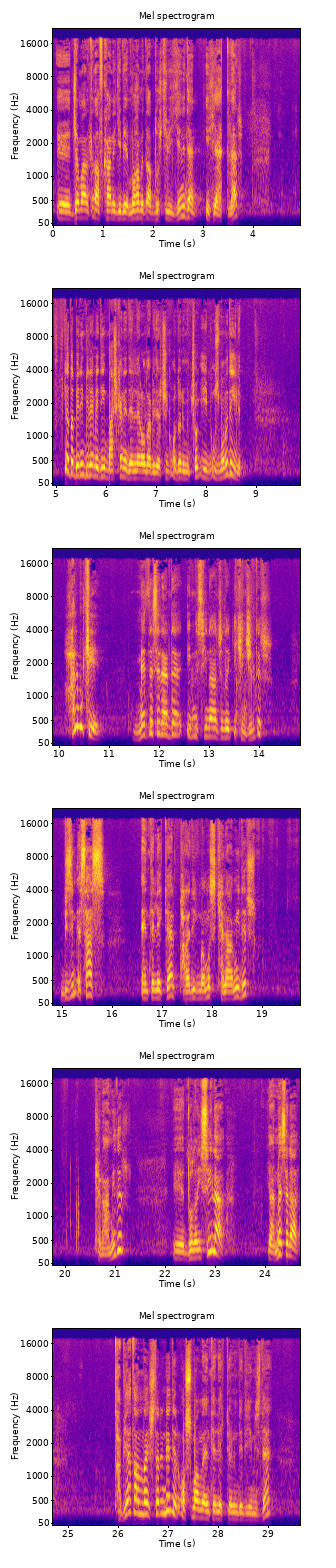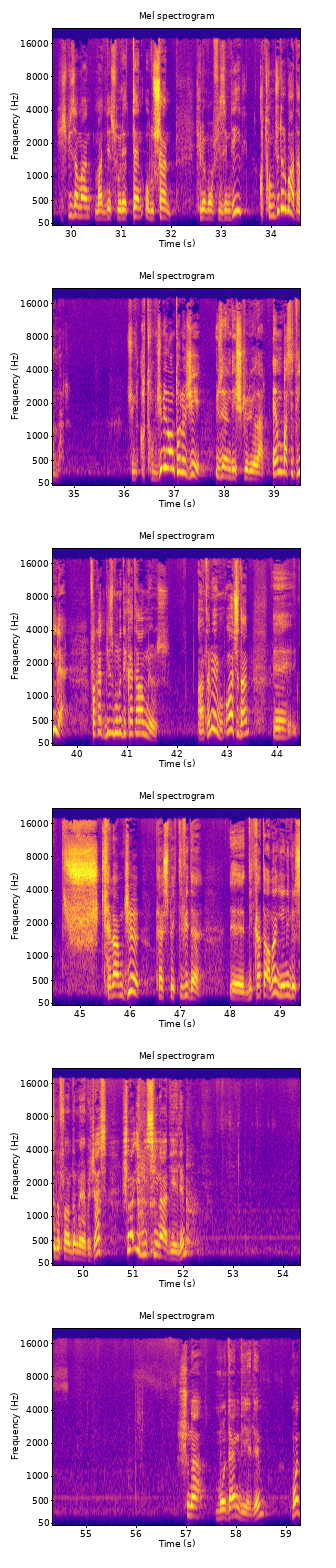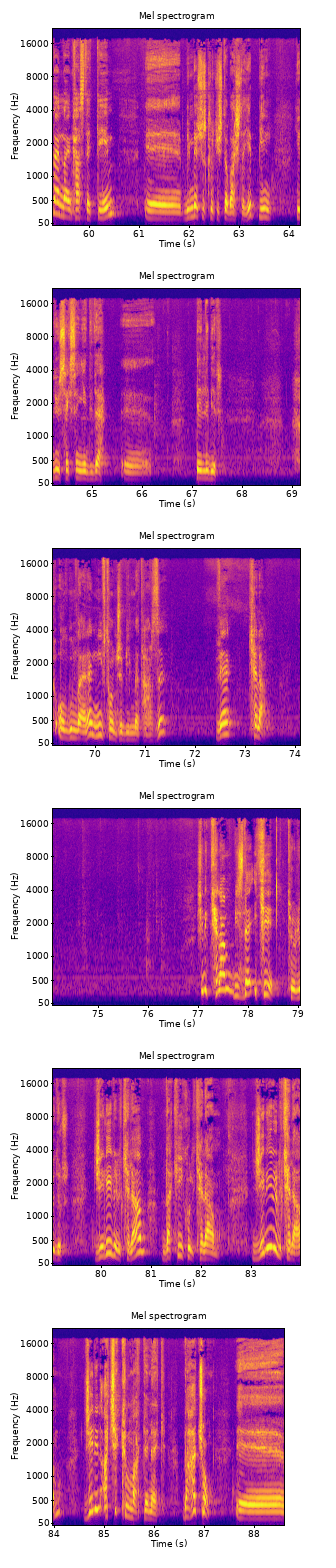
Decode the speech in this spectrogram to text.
e, Cemalettin Afkani gibi, Muhammed Abduh gibi yeniden ihya ettiler. Ya da benim bilemediğim başka nedenler olabilir. Çünkü o dönemin çok iyi bir uzmanı değilim. Halbuki medreselerde İbn Sina'cılık ikincildir. Bizim esas entelektüel paradigmamız kelamidir. Kelamidir. E, dolayısıyla yani mesela tabiat anlayışları nedir Osmanlı entelektüelin dediğimizde? Hiçbir zaman madde suretten oluşan hilomorfizm değil, atomcudur bu adamlar. Çünkü atomcu bir ontoloji üzerinde iş görüyorlar. En basitiyle. Fakat biz bunu dikkate almıyoruz. Anlatabiliyor muyum? O açıdan e, kelamcı perspektifi de e, dikkate alan yeni bir sınıflandırma yapacağız. Şuna ibn Sina diyelim. Şuna modern diyelim. Modernden kastettiğim e, 1543'te başlayıp 1787'de e, belli bir olgunluğa eren Newtoncu bilme tarzı ve kelam. Şimdi kelam bizde iki türlüdür. Celilül kelam, dakikul kelam. Celilül kelam, celil açık kılmak demek. Daha çok e,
